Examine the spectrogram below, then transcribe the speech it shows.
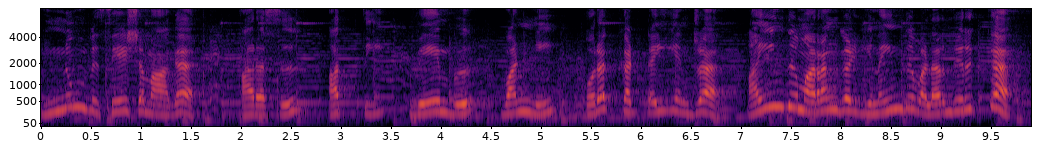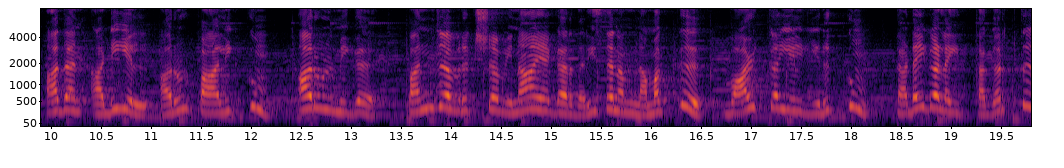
இன்னும் விசேஷமாக அரசு அத்தி வேம்பு வன்னி கொரக்கட்டை என்ற ஐந்து மரங்கள் இணைந்து வளர்ந்திருக்க அதன் அடியில் அருள் பாலிக்கும் அருள்மிகு பஞ்சவிருக்ஷ விநாயகர் தரிசனம் நமக்கு வாழ்க்கையில் இருக்கும் தடைகளை தகர்த்து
